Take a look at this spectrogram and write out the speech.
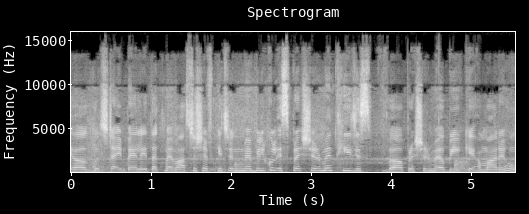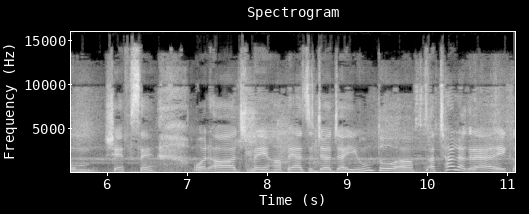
अ, कुछ टाइम पहले तक मैं मास्टर शेफ़ किचन में बिल्कुल इस प्रेशर में थी जिस अ, प्रेशर में अभी के हमारे होम शेफ्स हैं और आज मैं यहाँ पे एज अ जज आई हूँ तो अ, अच्छा लग रहा है एक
